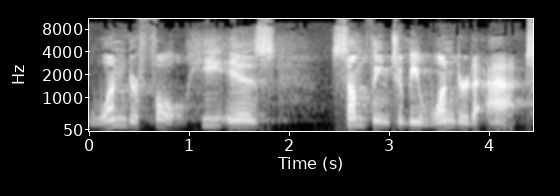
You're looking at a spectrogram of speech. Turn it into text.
wonderful. He is something to be wondered at.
